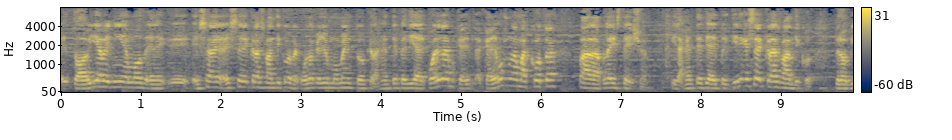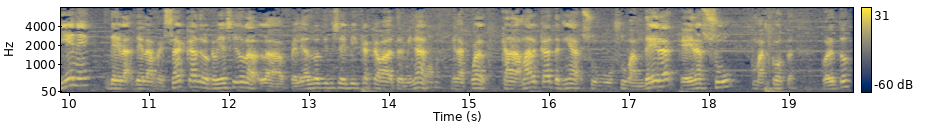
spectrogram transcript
eh, todavía veníamos de eh, esa- ese Crash Bandicoot, recuerdo aquellos momentos que la gente pedía, ¿cuál era? Que queremos una mascota para la PlayStation. Y la gente decía, "Pues tiene que ser Crash Bandicoot. Pero viene de la, de la resaca de lo que había sido la, la pelea de los 16 bits que acaba de terminar, Claro. en la cual cada marca tenía su, su bandera, que era su mascota. ¿Correcto?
